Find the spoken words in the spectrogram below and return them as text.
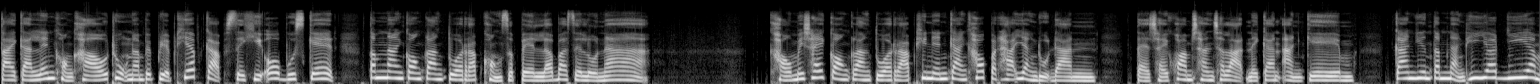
ไตล์การเล่นของเขาถูกนำไปเปรียบเทียบกับเซคิโอบุสเกตตำนานกองกลางตัวรับของสเปนและบาร์เซโลนาเขาไม่ใช่กองกลางตัวรับที่เน้นการเข้าปะทะอย่างดุดัน แต่ใช้ความชันฉลาดในการอ่านเกม การยืนตำแหน่งที่ยอดเยี่ยม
